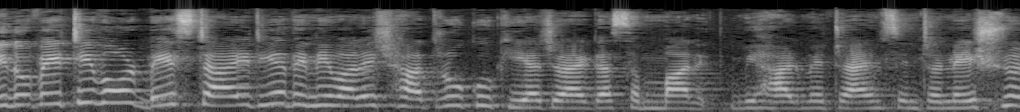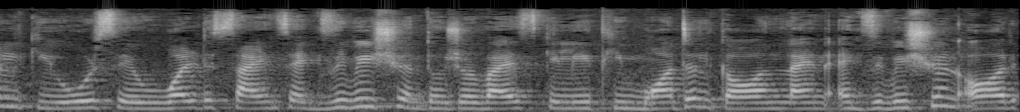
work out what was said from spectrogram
इनोवेटिव और बेस्ट आइडिया देने वाले छात्रों को किया जाएगा सम्मानित। बिहार में टाइम्स इंटरनेशनल की ओर से वर्ल्ड साइंस एग्जीबिशन दो हज़ार बाईस के लिए थी मॉडल का ऑनलाइन एग्जीबिशन और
